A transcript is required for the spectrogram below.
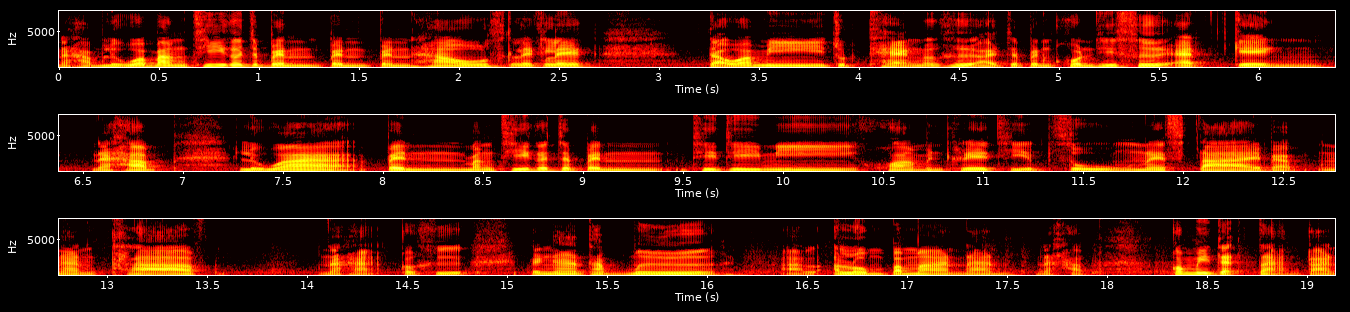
นะครับ หรือว่าบางที่ก็จะเป็นเป็นเป็น house เล็กๆ แต่ว่ามีจุดแข็งก็คืออาจจะเป็นคนที่ซื้อแอดเก่งนะครับหรือว่าเป็นบางที่ก็จะเป็นที่ที่มีความเป็นครีเอทีฟสูงในสไตล์แบบงานคราฟต นะฮะก็คือเป็นงานทำมืออารมณ์ประมาณนั้นนะครับ ก็มีแตกต่างกัน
